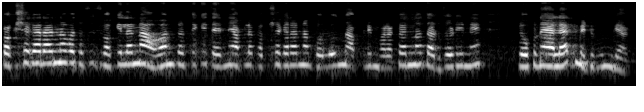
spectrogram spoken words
पक्षकारांना व तसेच वकिलांना आवाहन करते की त्यांनी आपल्या पक्षकारांना बोलून आपली प्रकरणं तडजोडीने लोकन्यायालयात मिटवून घ्यावी.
